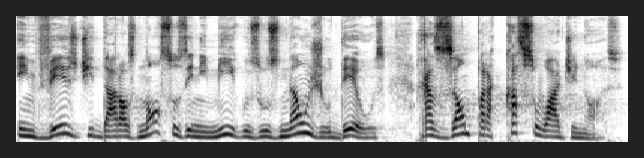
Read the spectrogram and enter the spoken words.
em vez de dar aos nossos inimigos, os não-judeus, razão para caçoar de nós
